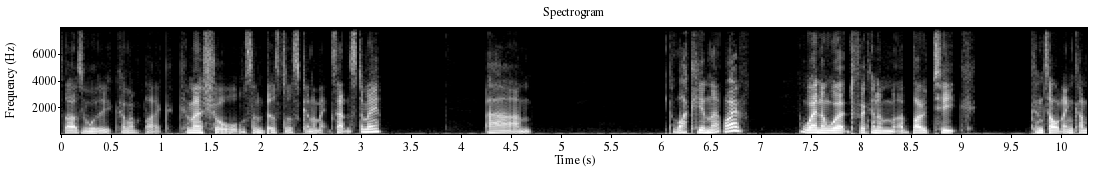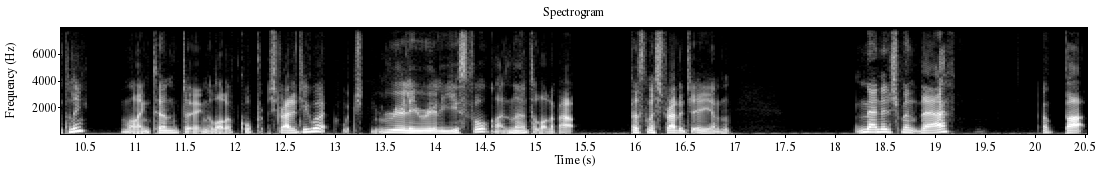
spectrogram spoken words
so that's really kind of like commercials and business kind of make sense to me. Um, lucky in that way. When I worked for kind of a boutique consulting company, in Wellington, doing a lot of corporate strategy work, which really really useful. I learned a lot about business strategy and management there. Uh, But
